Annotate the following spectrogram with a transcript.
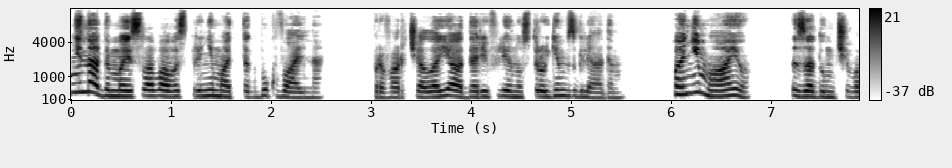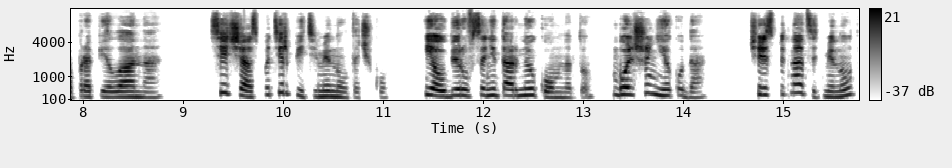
«Не надо мои слова воспринимать так буквально», – проворчала я, одарив Лену строгим взглядом. «Понимаю», – задумчиво пропела она. «Сейчас потерпите минуточку. Я уберу в санитарную комнату. Больше некуда». Через 15 минут,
